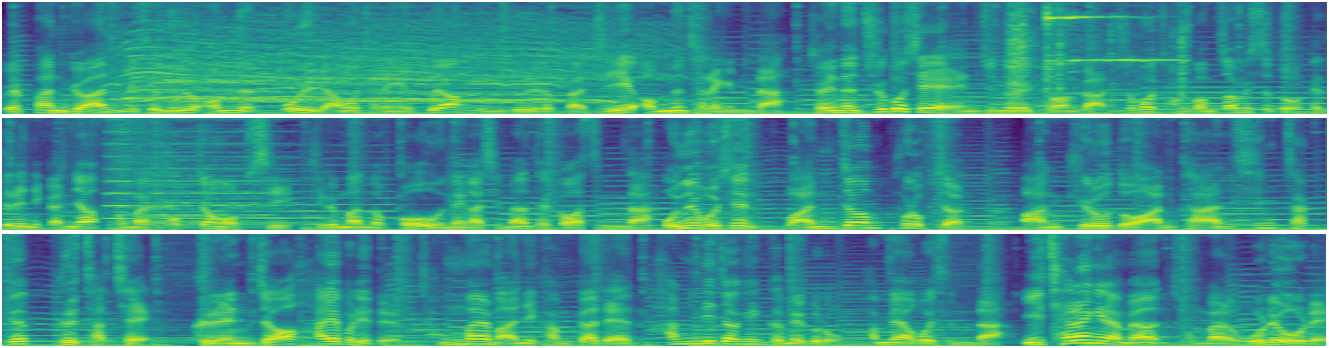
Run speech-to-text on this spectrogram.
외판 교환, 미세 누유 없는 올 양호 차량이고요. 용도 이력까지 없는 차량입니다. 저희는 출고 시에 엔진 오일 교환과 출고 점검 서비스도 해드리니까요. 정말 걱정 없이 기름만 넣고 운행하시면 될 것 같습니다. 오늘 보신 완전 풀옵션 만 킬로도 안 탄 신차급 그 자체 그랜저 하이브리드 정말 많이 감가된 합리적인 금액으로 판매하고 있습니다. 이 차량이라면 정말 오래오래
